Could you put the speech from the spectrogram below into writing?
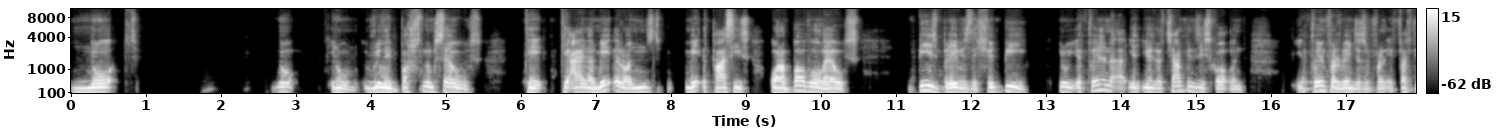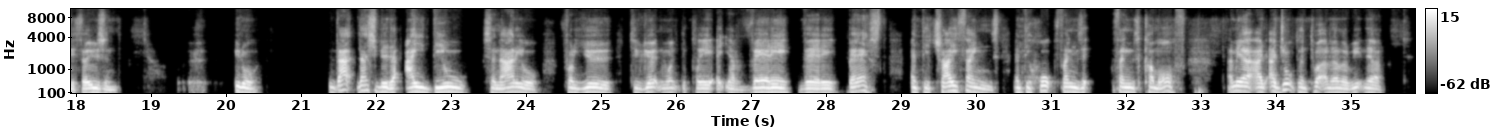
not not you know really bursting themselves to to either make the runs, make the passes, or above all else, be as brave as they should be. You know, you're playing you're the champions of Scotland. You're playing for Rangers in front of fifty thousand. You know, that that should be the ideal scenario for you to go out and want to play at your very, very best and to try things and to hope things that things come off. I mean, I, I joked on Twitter the other week there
